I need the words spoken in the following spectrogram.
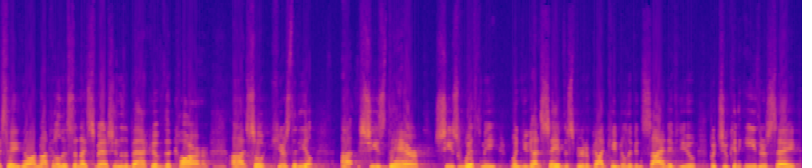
I say, No, I'm not going to listen. I smash into the back of the car. Uh, so here's the deal. Uh, she's there, she's with me. When you got saved, the Spirit of God came to live inside of you, but you can either say,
